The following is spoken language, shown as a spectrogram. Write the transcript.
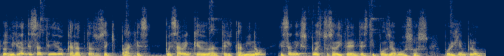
Los migrantes han tenido que adaptar sus equipajes, pues saben que durante el camino están expuestos a diferentes tipos de abusos. Por ejemplo,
